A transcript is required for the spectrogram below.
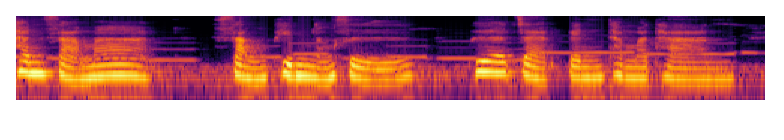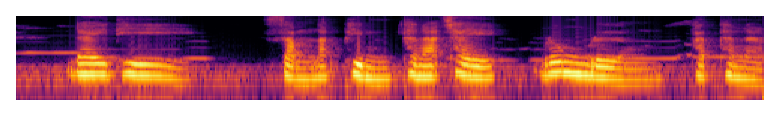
ท่านสามารถสั่งพิมพ์หนังสือเพื่อแจกเป็นธรรมทาน ได้ที่สำนักพิมพ์ธนชัยรุ่งเรืองพัฒนา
